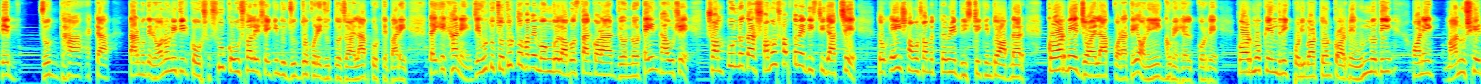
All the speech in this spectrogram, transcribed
দেব যোদ্ধা একটা তার মধ্যে রণনীতির কৌশল সুকৌশলে সে কিন্তু যুদ্ধ করে যুদ্ধ জয়লাভ করতে পারে। তাই এখানে যেহেতু চতুর্থভাবে মঙ্গল অবস্থান করার জন্য টেন্থ হাউসে সম্পূর্ণ তার সমসপ্তমের দৃষ্টি যাচ্ছে, তো এই সমসপ্তমের দৃষ্টি কিন্তু আপনার কর্মে জয়লাভ করাতে অনেক গুণে হেল্প করবে। কর্মকেন্দ্রিক পরিবর্তন, কর্মে উন্নতি, অনেক মানুষের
